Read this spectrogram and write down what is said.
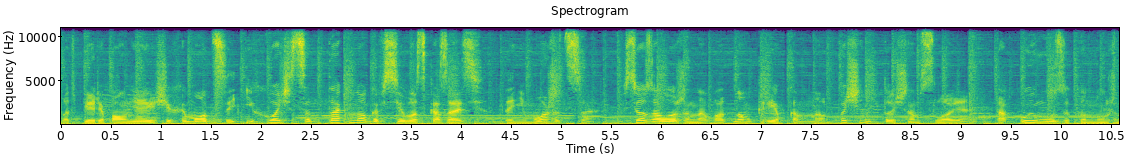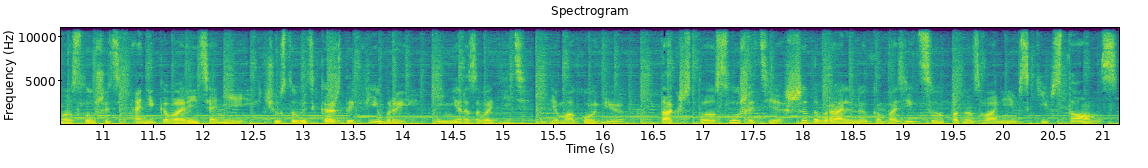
от переполняющих эмоций и хочется так много всего сказать, да не можется. Все заложено в одном крепком, но очень точном слове. Такую музыку нужно слушать, а не говорить о ней, чувствовать каждой фиброй и не разводить демагогию. Так что слушайте шедевральную композицию под названием Skip Stones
